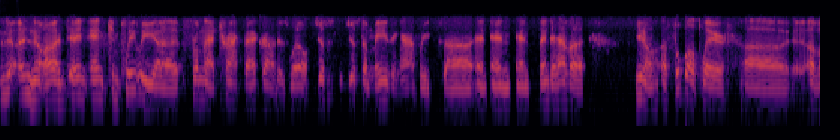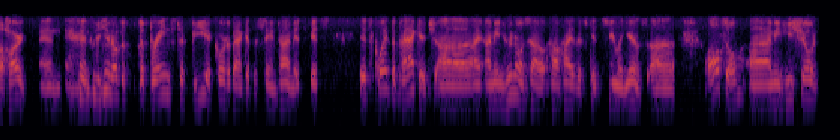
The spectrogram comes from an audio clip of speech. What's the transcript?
No, uh, no uh, and, and completely uh, from that track background as well. Just just amazing athletes, uh, and and and then to have a you know a football player uh, of a heart and and you know the, the brains to be a quarterback at the same time. It's it's it's quite the package. Uh, I, I mean, who knows how how high this kid's ceiling is. Uh, also, uh, I mean, he showed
